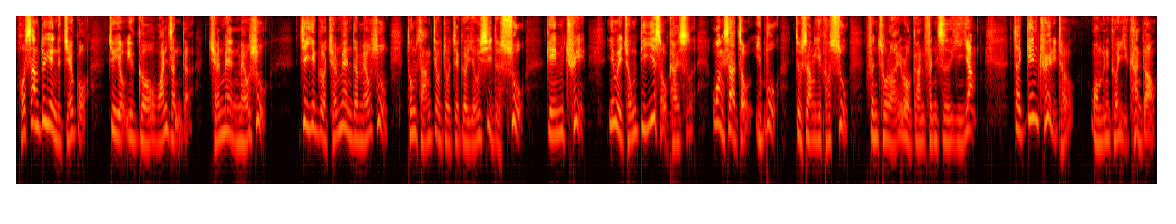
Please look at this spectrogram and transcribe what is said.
和相对应的结果，就有一个完整的全面描述。这一个全面的描述，通常叫做这个游戏的树 （game tree），因为从第一手开始往下走一步，就像一棵树分出来若干分支一样。在 game tree 里头，我们可以看到，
